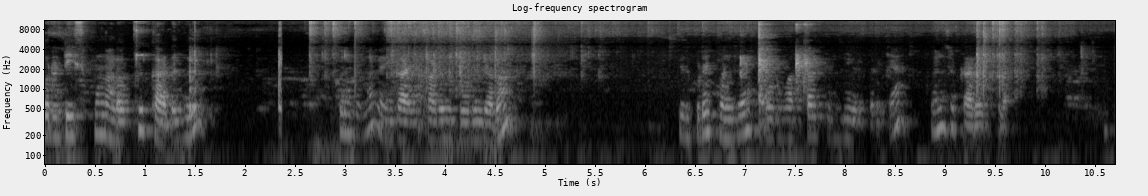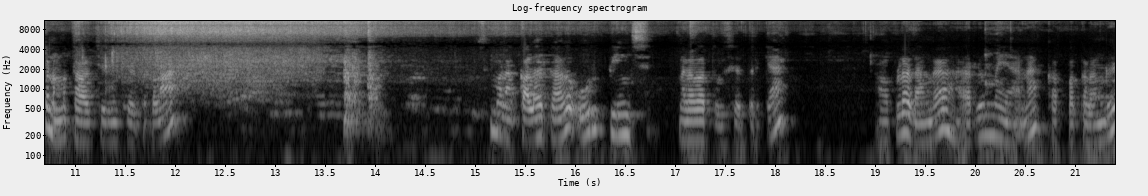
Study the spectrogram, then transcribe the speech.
ஒரு டீஸ்பூன் அளவுக்கு கடுகு. கொஞ்சமாக வெங்காயம் கடுகு பொரிஞ்சதும் இது கூட கொஞ்சம் ஒரு வத்தல் கிண்டி எடுத்துருக்கேன். கொஞ்சம் கருவேப்பிலை. இப்போ நம்ம தாளிச்சதையும் சேர்த்துக்கலாம். சும்மா நான் கலருக்காக ஒரு பிஞ்ச் மிளகாத்தூள் சேர்த்துருக்கேன். அவ்வளோதாங்க. அருமையான கப்பக்கிழங்கு.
